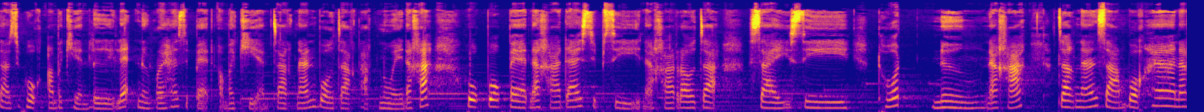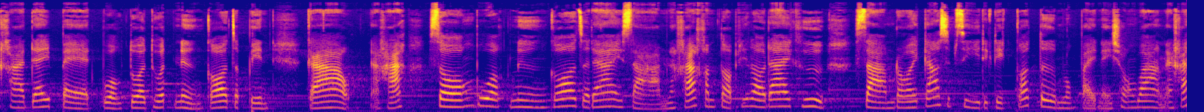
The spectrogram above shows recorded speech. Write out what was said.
236 เอามาเขียนเลยและ 158 เอามาเขียน จากนั้นบวกจากหลักหน่วยนะคะ 6 บวก 8 นะคะ ได้ 14 นะคะ เราจะใส่ 4 ทด 1นะคะ จากนั้น3บวก5นะคะได้ 8 บวกตัวทด 1 ก็จะเป็น 9 นะคะ2บวก1ก็จะได้ 3 นะคะคำตอบที่เราได้คือ 394 เด็กๆ ก็เติมลงไปในช่องว่างนะคะ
